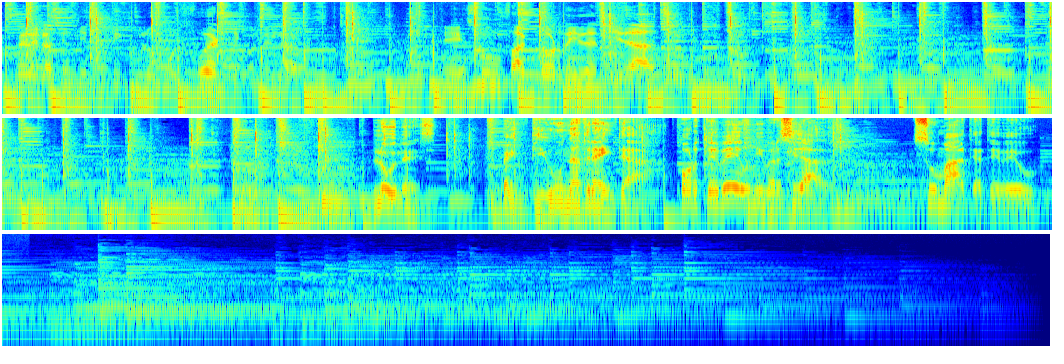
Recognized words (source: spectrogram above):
La federación tiene un vínculo muy fuerte con el agua. Es un factor de identidad. Lunes, 21 a 30, por TV Universidad. Sumate a TVU.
